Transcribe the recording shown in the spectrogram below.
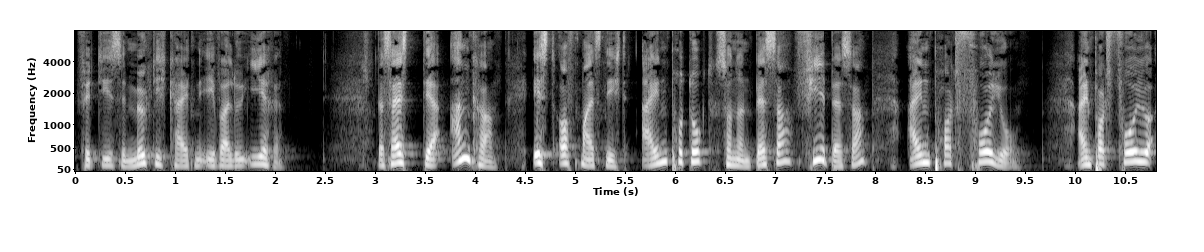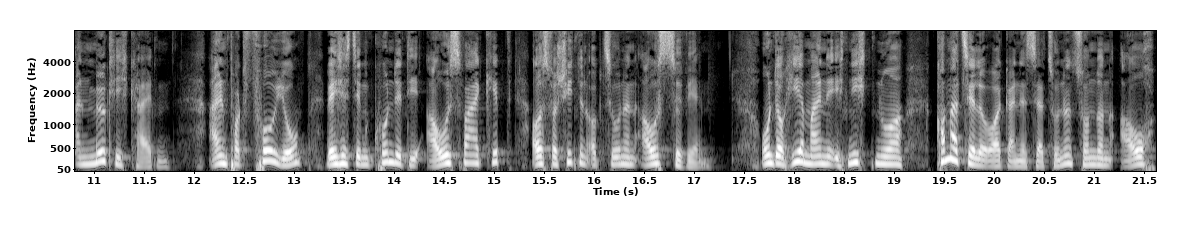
für diese Möglichkeiten evaluiere. Das heißt, der Anker ist oftmals nicht ein Produkt, sondern besser, viel besser, ein Portfolio. Ein Portfolio an Möglichkeiten. Ein Portfolio, welches dem Kunde die Auswahl gibt, aus verschiedenen Optionen auszuwählen. Und auch hier meine ich nicht nur kommerzielle Organisationen, sondern auch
